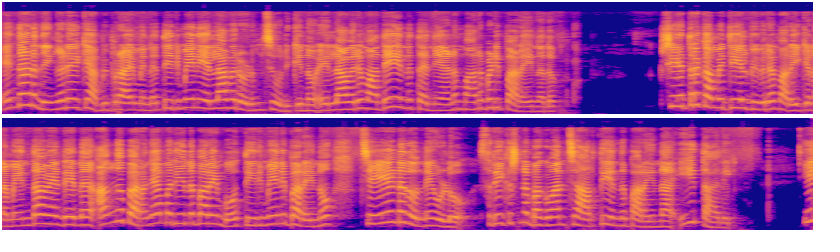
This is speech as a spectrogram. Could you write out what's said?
എന്താണ് നിങ്ങളുടെയൊക്കെ അഭിപ്രായം എന്ന് തിരുമേനി എല്ലാവരോടും ചോദിക്കുന്നു. എല്ലാവരും അതേ എന്ന് തന്നെയാണ് മറുപടി പറയുന്നത്. ക്ഷേത്ര കമ്മിറ്റിയിൽ വിവരം അറിയിക്കണം. എന്താ വേണ്ടതെന്ന് അങ്ങ് പറഞ്ഞാൽ എന്ന് പറയുമ്പോൾ തിരുമേനി പറയുന്നു ചെയ്യേണ്ടതൊന്നേ ഉള്ളൂ. ശ്രീകൃഷ്ണ ഭഗവാൻ ചാർത്തി എന്ന് പറയുന്ന ഈ താലി. ഈ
